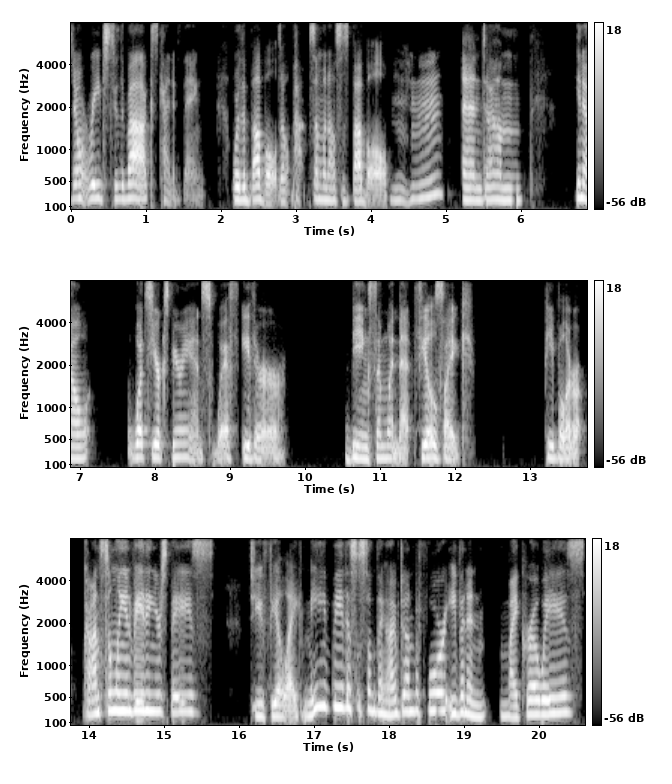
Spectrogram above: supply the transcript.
don't reach through the box kind of thing or the bubble don't pop someone else's bubble Mm-hmm. and um you know what's your experience with either being someone that feels like people are constantly invading your space? Do you feel like maybe this is something i've done before even in micro ways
